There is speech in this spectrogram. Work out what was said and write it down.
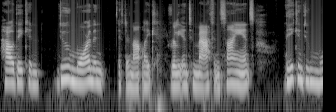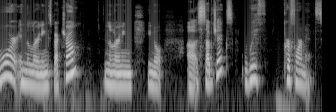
how they can do more than if they're not like really into math and science, they can do more in the learning spectrum, in the learning, you know, uh, subjects with performance.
